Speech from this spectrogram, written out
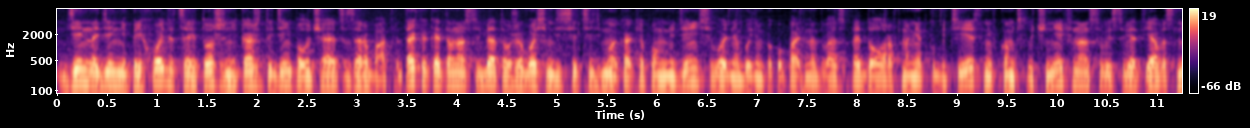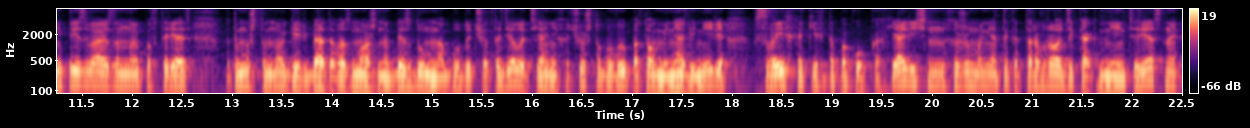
день на день не приходится и тоже не каждый день получается зарабатывать. Так как это у нас, ребята, уже 87 как я помню, день, сегодня будем покупать на 25 долларов монетку BTS, ни в коем случае не финансовый совет, я вас не призываю за мной повторять, потому что многие ребята, возможно, бездумно будут что-то делать, я не хочу, чтобы вы потом меня винили в своих каких-то покупках. Я лично нахожу монеты, которые вроде как мне интересны,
